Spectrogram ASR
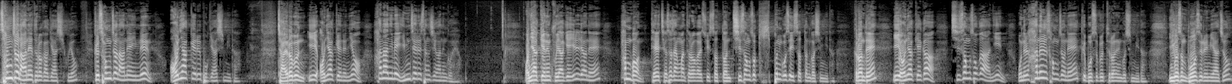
성전 안에 들어가게 하시고요. 그 성전 안에 있는 언약궤를 보게 하십니다. 자, 여러분, 이 언약궤는요, 하나님의 임재를 상징하는 거예요. 언약궤는 구약의 1년에 한 번 대제사장만 들어갈 수 있었던 지성소 깊은 곳에 있었던 것입니다. 그런데 이 언약궤가 지성소가 아닌 오늘 하늘 성전의 그 모습을 드러낸 것입니다. 이것은 무엇을 의미하죠?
